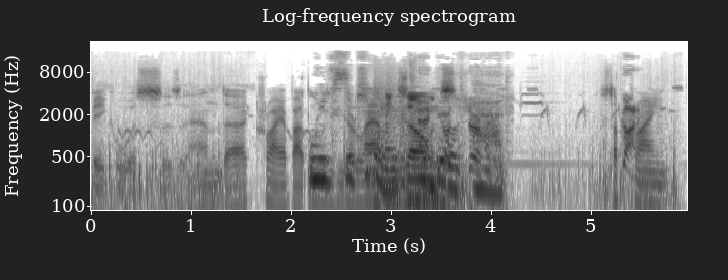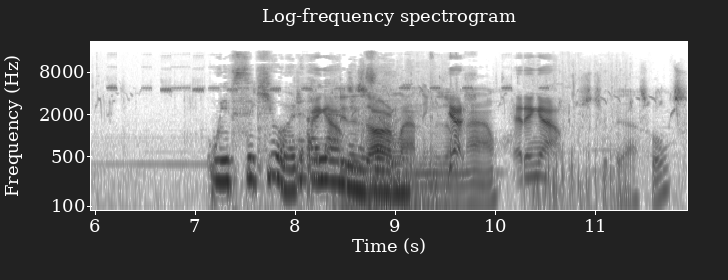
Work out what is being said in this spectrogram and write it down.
big wusses and uh, cry about We've losing their landing a zones. build pad. Stop Got it. crying. We've secured a Hang on. landing This is our landing zone Yes. now. Heading out. Stupid assholes.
